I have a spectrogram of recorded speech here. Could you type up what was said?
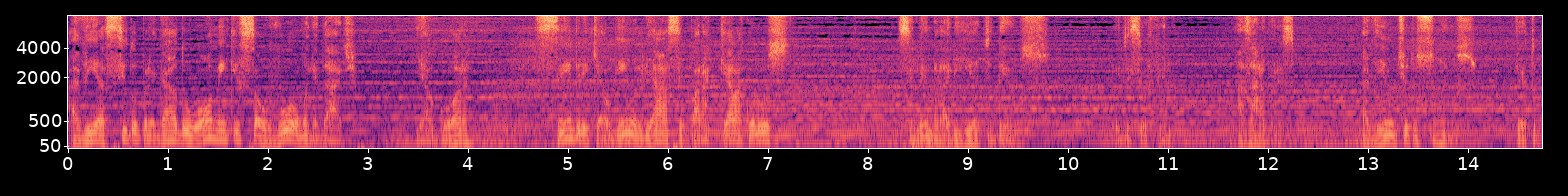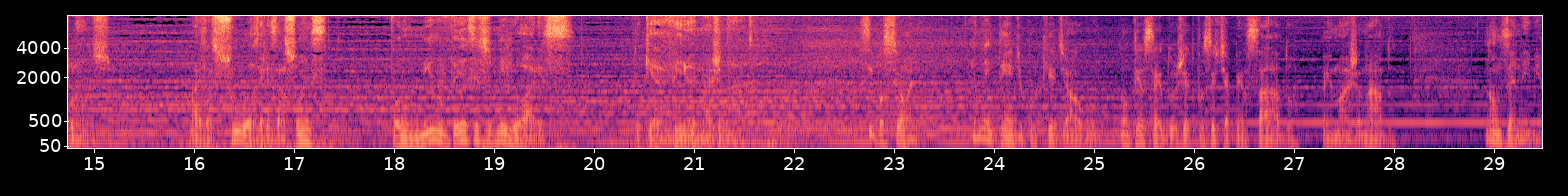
havia sido pregado o homem que salvou a humanidade. E agora, sempre que alguém olhasse para aquela cruz, se lembraria de Deus e de seu filho. As árvores haviam tido sonhos, feito planos mas as suas realizações foram mil vezes melhores do que haviam imaginado. Se você olha e não entende por que de algo não ter saído do jeito que você tinha pensado ou imaginado, não desanime.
